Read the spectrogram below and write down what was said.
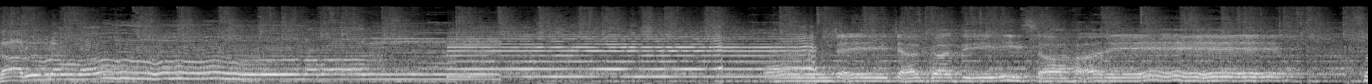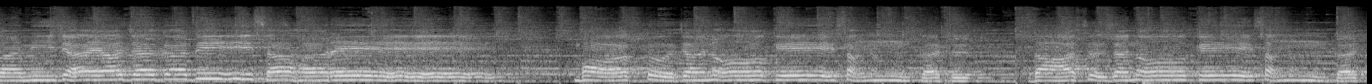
दारुब्रह्म जगदीश हरे। स्वामी जय जगदीश हरे। भक्त जनों के संकट दास जनों के संकट,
